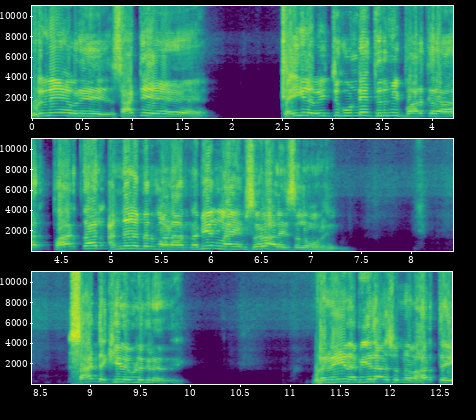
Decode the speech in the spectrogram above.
உடனே அவரு சாட்டையை கையில வைத்துக் கொண்டே திரும்பி பார்க்கிறார். பார்த்தால் அண்ணல பெருமானார் நபியல் நாயம் சல்லா அலை சொல்லும் அவர்கள் சாட்டை கீழே விழுகிறது. உடனே நபிகளா சொன்ன வார்த்தை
